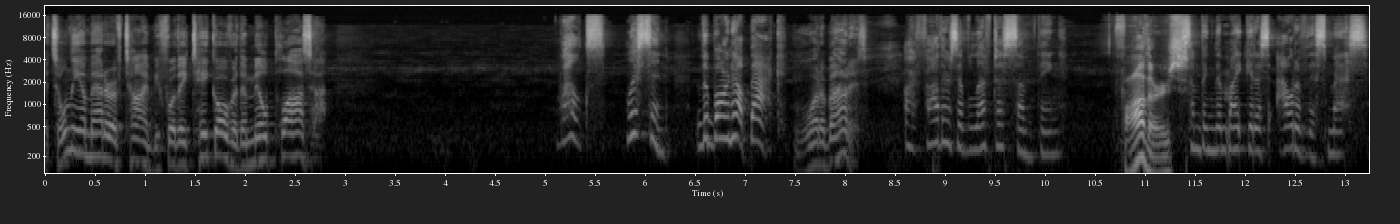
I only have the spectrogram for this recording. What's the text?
It's only a matter of time before they take over the Mill Plaza. Welks, listen. The barn out back. What about it? Our fathers have left us something. Fathers. Something that might get us out of this mess.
